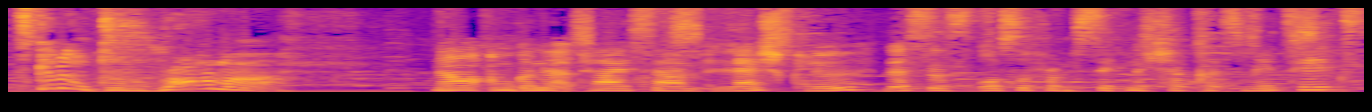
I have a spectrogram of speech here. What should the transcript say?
It's giving drama. Now I'm gonna apply some lash glue. This is also from Signature Cosmetics.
